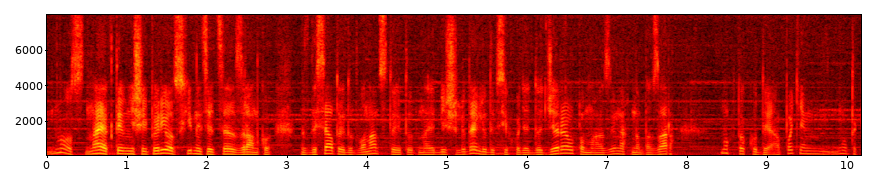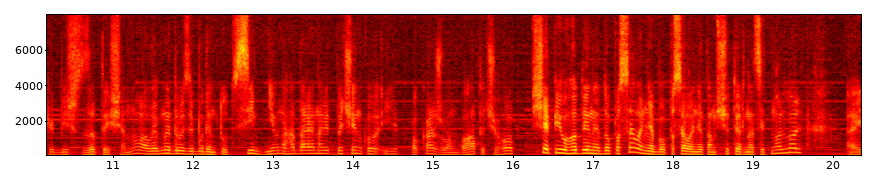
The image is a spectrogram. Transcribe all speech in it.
Ну, найактивніший період в східниці це зранку з 10 до 12. Тут найбільше людей. Люди всі ходять до джерел, по магазинах, на базар. Ну, хто куди, а потім ну, таке більш затища. Ну, але ми, друзі, будемо тут 7 днів, нагадаю, на відпочинку і покажу вам багато чого. Ще півгодини до поселення, бо поселення там з 14.00. Е,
